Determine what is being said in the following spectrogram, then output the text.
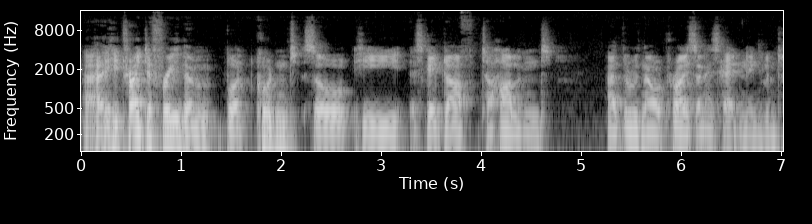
Uh, he tried to free them, but couldn't, so he escaped off to Holland, as there was now a price on his head in England.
